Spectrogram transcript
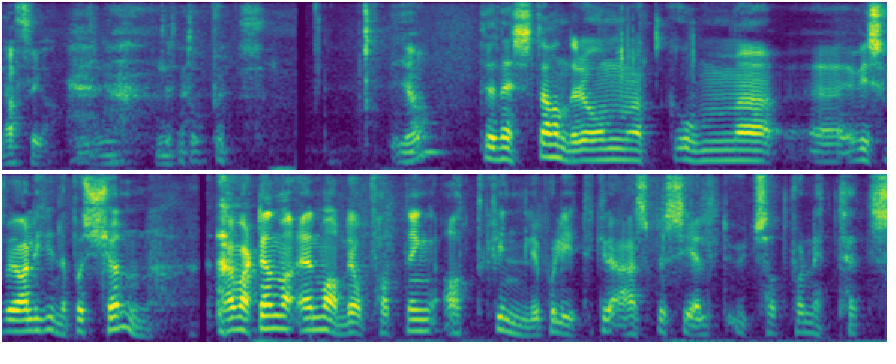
neste gang. Mm, nettopp. Ja. Det neste handler om, om eh, Hvis vi var litt inne på kjønn det har vært en, en, vanlig oppfatning at kvinnelige politikere er spesielt utsatt for netthets.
